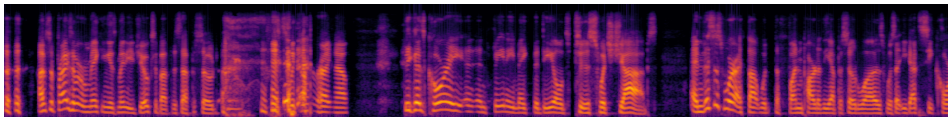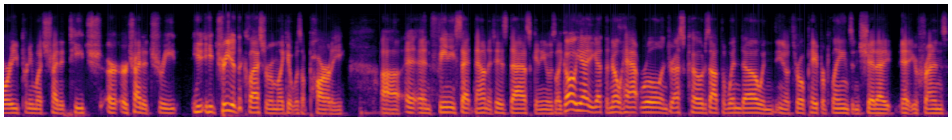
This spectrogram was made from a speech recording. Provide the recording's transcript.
I'm surprised that we're making as many jokes about this episode as we are right now. Because Corey and, and Feeney make the deal to switch jobs. And this is where I thought what the fun part of the episode was, was that you got to see Corey pretty much try to teach or, or try to treat he, he treated the classroom like it was a party. Uh, and, and Feeney sat down at his desk and he was like, "Oh yeah, you got the no hat rule and dress codes out the window, and you know throw paper planes and shit at at your friends."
